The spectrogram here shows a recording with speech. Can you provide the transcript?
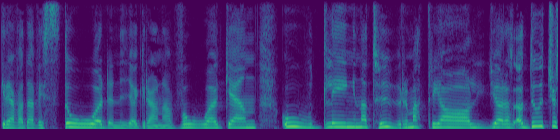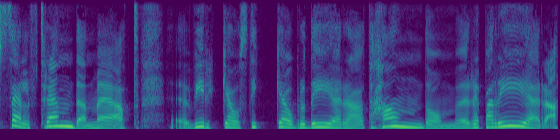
gräva där vi står, den nya gröna vågen, odling, naturmaterial, göra, do it yourself-trenden med att eh, virka och sticka och brodera, och ta hand om, reparera.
